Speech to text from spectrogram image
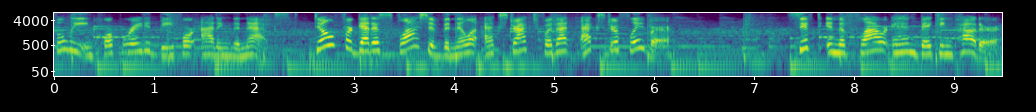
fully incorporated before adding the next. Don't forget a splash of vanilla extract for that extra flavor. Sift in the flour and baking powder,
